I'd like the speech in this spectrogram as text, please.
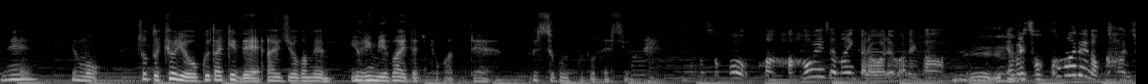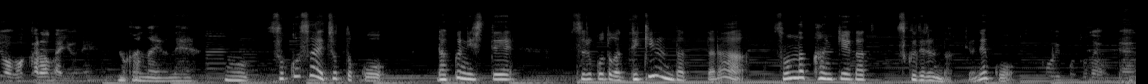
ねでもちょっと距離を置くだけで愛情がめより芽生えたりとかってやっぱりすごいことですよね。うん、そこ、まあ、母親じゃないから我々がうんうんやっぱりそこまでの感情はわからないよね。わかんないよね。もうそこさえちょっとこう楽にしてすることができるんだったらそんな関係が作れるんだっていうねこうこういうことだよね。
